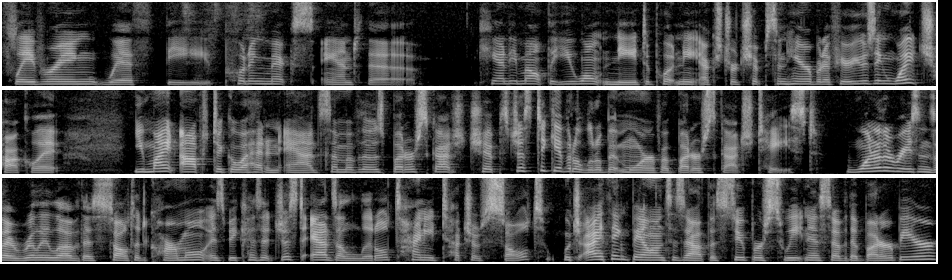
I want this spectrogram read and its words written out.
flavoring with the pudding mix and the candy melt that you won't need to put any extra chips in here. But if you're using white chocolate, you might opt to go ahead and add some of those butterscotch chips just to give it a little bit more of a butterscotch taste. One of the reasons I really love this salted caramel is because it just adds a little tiny touch of salt, which I think balances out the super sweetness of the butterbeer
